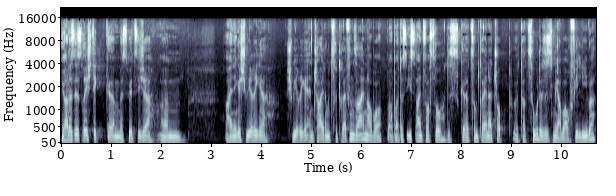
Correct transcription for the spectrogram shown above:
ja das ist richtig. Ähm, es wird sicher ähm, einige schwierige, schwierige Entscheidungen zu treffen sein, aber, aber das ist einfach so. Das gehört zum Trainerjob äh, dazu. Das ist mir aber auch viel lieber.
